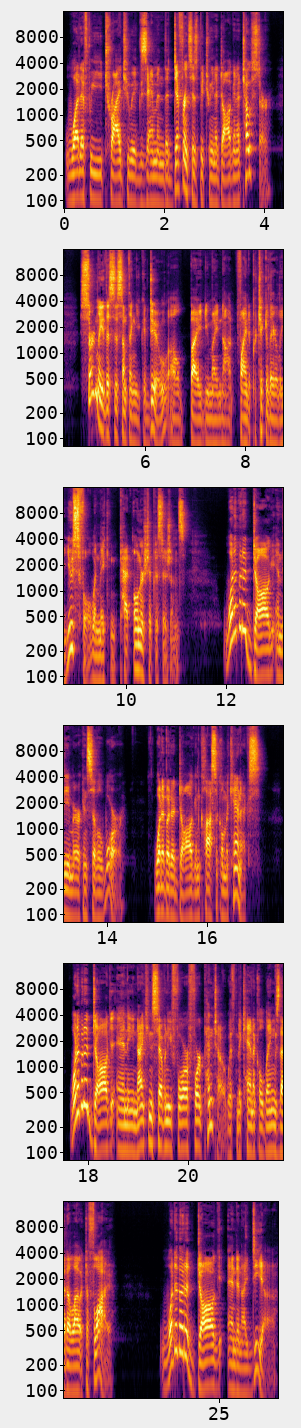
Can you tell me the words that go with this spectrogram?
What if we try to examine the differences between a dog and a toaster? Certainly, this is something you could do, albeit you might not find it particularly useful when making pet ownership decisions. What about a dog in the American Civil War? What about a dog in classical mechanics? What about a dog in a 1974 Ford Pinto with mechanical wings that allow it to fly? What about a dog and an idea?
